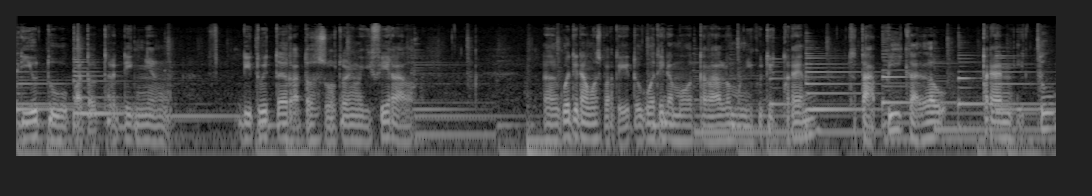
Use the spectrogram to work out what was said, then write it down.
di YouTube atau trending yang di Twitter atau sesuatu yang lagi viral. Uh, gue tidak mau seperti itu. Gue tidak mau terlalu mengikuti tren. Tetapi kalau tren itu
